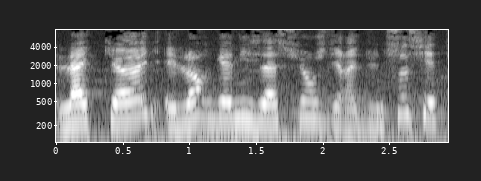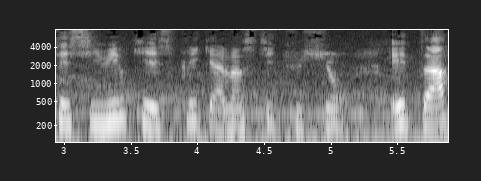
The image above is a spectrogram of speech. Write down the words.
l'accueil et l'organisation, je dirais, d'une société civile qui explique à l'institution État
